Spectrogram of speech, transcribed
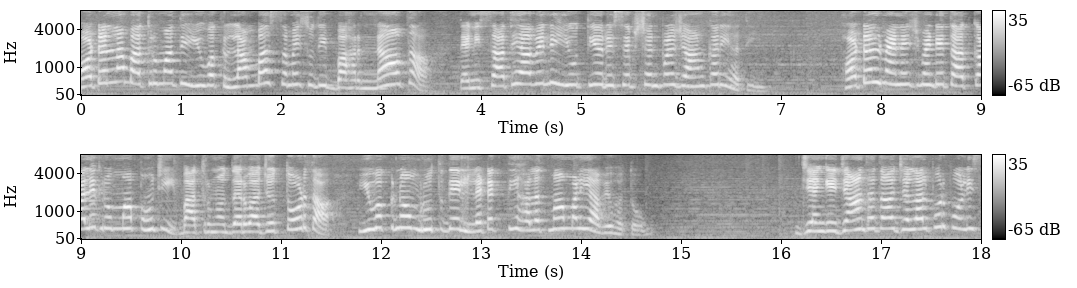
હોટલના બાથરૂમમાંથી યુવક લાંબા સમય સુધી બહાર ન આવતા તેની સાથે આવેલી યુવતીએ રિસેપ્શન પર જાણ કરી હતી. હોટલ મેનેજમેન્ટે તાત્કાલિક રૂમમાં પહોંચી બાથરૂમનો દરવાજો તોડતા યુવકનો મૃતદેહ લટકતી હાલતમાં મળી આવ્યો હતો. જે અંગે જાણ થતાં જલાલપુર પોલીસ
